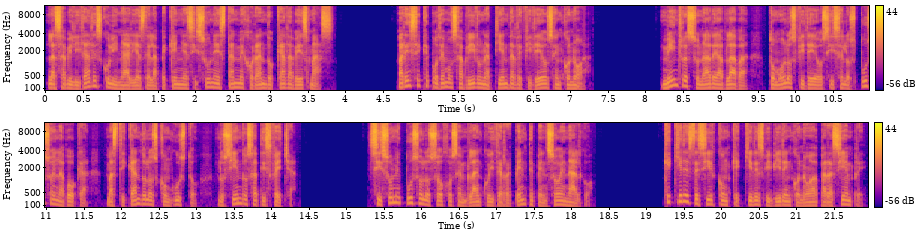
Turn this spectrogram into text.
Las habilidades culinarias de la pequeña Sisune están mejorando cada vez más. Parece que podemos abrir una tienda de fideos en Konoha. Mientras Tsunade hablaba, tomó los fideos y se los puso en la boca, masticándolos con gusto, luciendo satisfecha. Sisune puso los ojos en blanco y de repente pensó en algo. ¿Qué quieres decir con que quieres vivir en Konoha para siempre?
